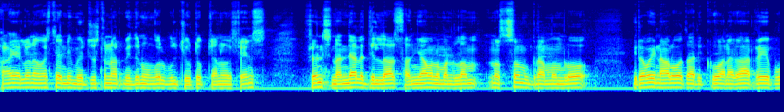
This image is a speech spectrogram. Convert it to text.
హాయ్ హలో నమస్తే అండి. మీరు చూస్తున్నారు Mithun Ongole bulls YouTube channel friends. Friends Nandyal జిల్లా సంజామల మండలం నొస్సం గ్రామంలో ఇరవై నాలుగో తారీఖు అనగా రేపు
